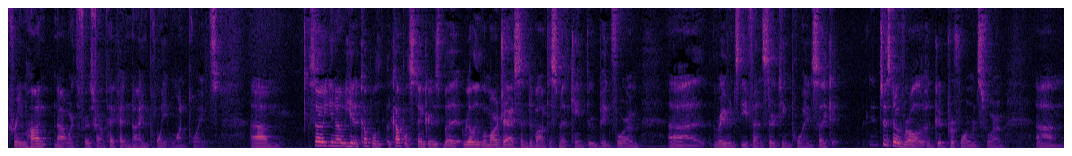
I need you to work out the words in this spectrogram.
Kareem Hunt, not worth the first round pick, had 9.1 points. Um, so you know he had a couple a couple stinkers, but really Lamar Jackson, Devonta Smith came through big for him. Uh, Ravens defense, thirteen points. Like just overall a good performance for him. Um,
